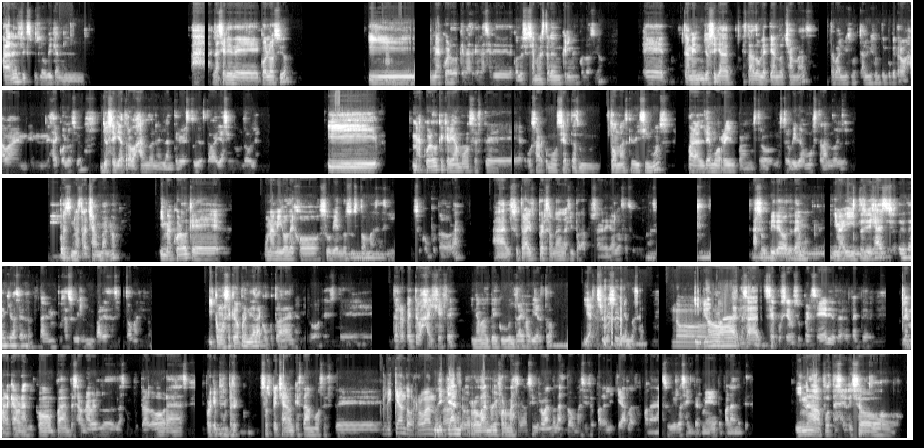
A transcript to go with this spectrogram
para Netflix, pues lo ubican el, la serie de Colosio. Y me acuerdo que en la, serie de Colosio se llama la historia de un crimen Colosio. Eh, también yo seguía, estaba dobleteando chambas, estaba al mismo, al mismo tiempo que trabajaba en, esa de Colosio, yo seguía trabajando en el anterior estudio, estaba ahí haciendo un doble. Y me acuerdo que queríamos este, usar como ciertas tomas que hicimos para el demo reel, para nuestro, nuestro video mostrando el, pues nuestra chamba, ¿no? Y me acuerdo que un amigo dejó subiendo sus tomas así en su computadora al su drive personal, así para pues, agregarlas a su, a su, video de demo. Y, entonces yo dije, ah, sí, yo también quiero hacer. También me puse a subir varias así tomas. Y como se quedó prendida la computadora de mi amigo, este, de repente baja el jefe y nada más ve Google Drive abierto y archivos subiéndose. No. Y no, o sea, se pusieron súper serios, de repente le marcaron a mi compa, empezaron a ver las computadoras, porque pues sospecharon que estábamos, este... Liqueando, robando. Liqueando, robando información, sí, robando las tomas y eso para liquearlas, para subirlas a internet o para lo que sea. Y no, puta, se hizo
